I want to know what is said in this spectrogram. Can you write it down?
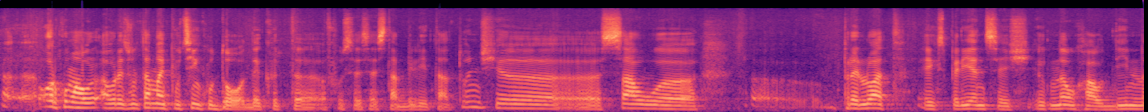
Uh, oricum au, au rezultat mai puțin cu două decât fusese stabilit atunci. S-au preluat experiențe și know-how din,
